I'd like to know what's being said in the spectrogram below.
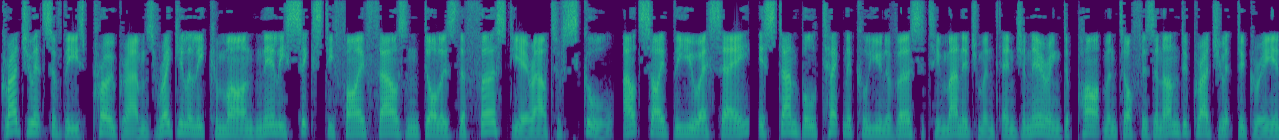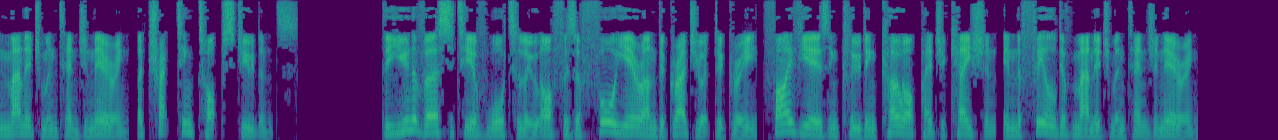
Graduates of these programs regularly command nearly $65,000 their first year out of school. Outside the USA, Istanbul Technical University Management Engineering Department offers an undergraduate degree in management engineering, attracting top students. The University of Waterloo offers a four-year undergraduate degree five years including co-op education in the field of management engineering.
